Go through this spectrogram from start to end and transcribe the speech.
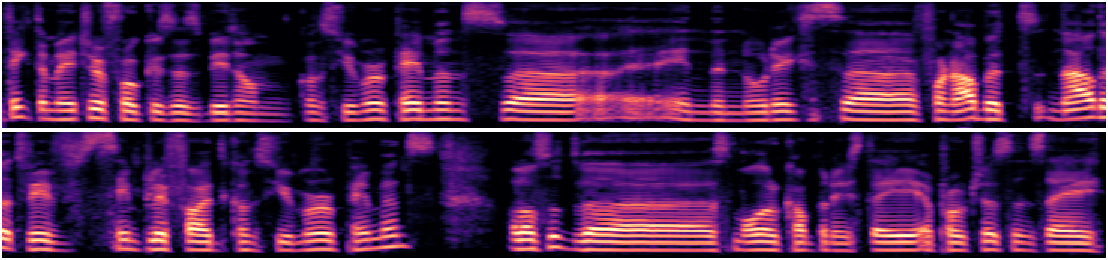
I think the major focus has been on consumer payments uh, in the Nordics uh, for now. But now that we've simplified consumer payments, a lot of the smaller companies they approach us and say,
